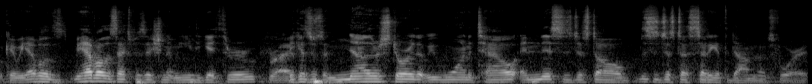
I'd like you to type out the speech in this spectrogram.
okay, we have all this, we have all this exposition that we need to get through, Right. Because there's another story that we want to tell, and this is just all this is just us setting up the dominoes for it.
